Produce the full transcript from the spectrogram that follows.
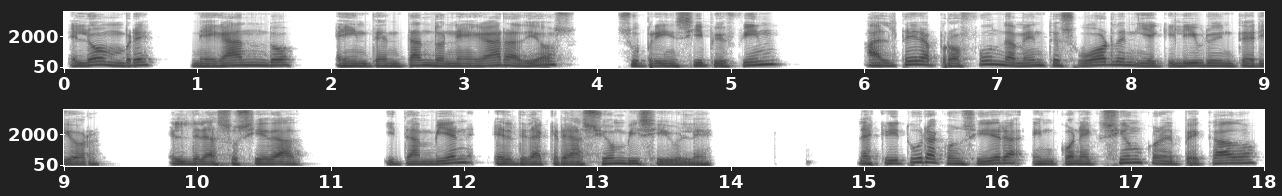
El hombre, negando e intentando negar a Dios, su principio y fin, altera profundamente su orden y equilibrio interior, el de la sociedad y también el de la creación visible. La escritura considera en conexión con el pecado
